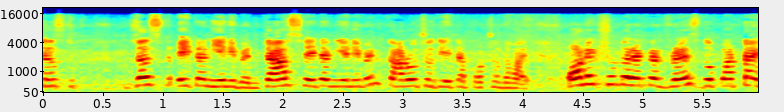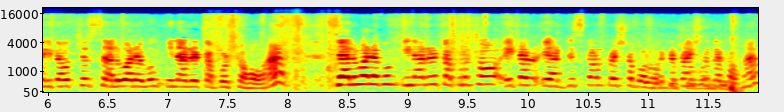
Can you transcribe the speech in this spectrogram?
জাস্ট জাস্ট এটা নিয়ে নেবেন জাস্ট এটা নিয়ে নেবেন, কারও যদি এটা পছন্দ হয়। অনেক সুন্দর একটা ড্রেস দোপাট্টা, এটা হচ্ছে সালোয়ার এবং ইনারের কাপড় সহ হ্যাঁ? সালোয়ার এবং ইনারের কাপড় সহ, এটার ডিসকাউন্ট প্রাইসটা বলো, এটা প্রাইসটা দেখো হ্যাঁ?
